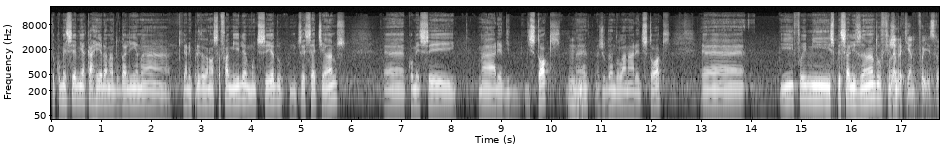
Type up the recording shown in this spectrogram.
Eu comecei a minha carreira na Dudalina, que era a empresa da nossa família, muito cedo, com 17 anos. Eh, comecei na área de, de estoque, Uhum. né? ajudando lá na área de estoque. Eh, e fui me especializando. Você um- lembra que ano foi isso?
